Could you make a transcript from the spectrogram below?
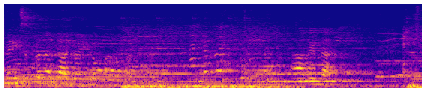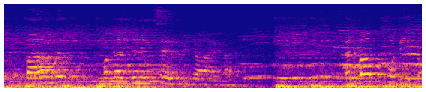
naisip ko lang gagawin ko para sa Ano ba? Akin na. Para mag- maganda yung selfie niyo akin na. Ano ba ako po dito?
